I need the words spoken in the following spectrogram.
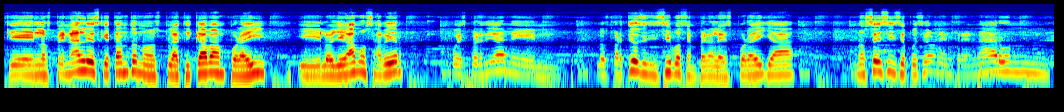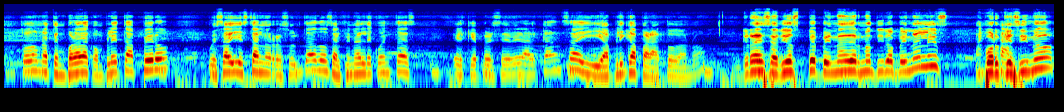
que en los penales que tanto nos platicaban por ahí y lo llegamos a ver, pues perdían en los partidos decisivos en penales. Por ahí ya no sé si se pusieron a entrenar un- toda una temporada completa, pero pues ahí están los resultados. Al final de cuentas, el que persevera alcanza y aplica para todo, ¿no? Gracias a Dios, Pepe Nader no tiró penales, porque si no,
